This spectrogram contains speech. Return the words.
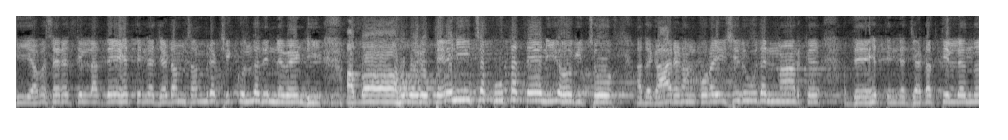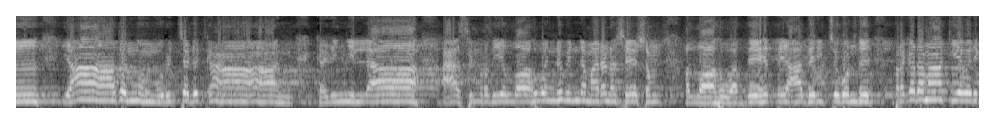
ഈ അവസരത്തിൽ അദ്ദേഹത്തിന്റെ ജഡം സംരക്ഷിക്കുന്നതിന് വേണ്ടി അള്ളാഹു ഒരു തേനീച്ച കൂട്ടത്തെ നിയോഗിച്ചു. അത് കാരണം കുറൈശി ദൂതന്മാർക്ക് അദ്ദേഹത്തിന്റെ ജഡത്തിൽ നിന്ന് യാതൊന്നും മുറിച്ചെടുക്കാൻ കഴിഞ്ഞില്ല. ആസിം അള്ളാഹുവിന്റെ മരണശേഷം അള്ളാഹു അദ്ദേഹത്തെ ആദരിച്ചുകൊണ്ട് പ്രകടമാക്കിയ ഒരു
